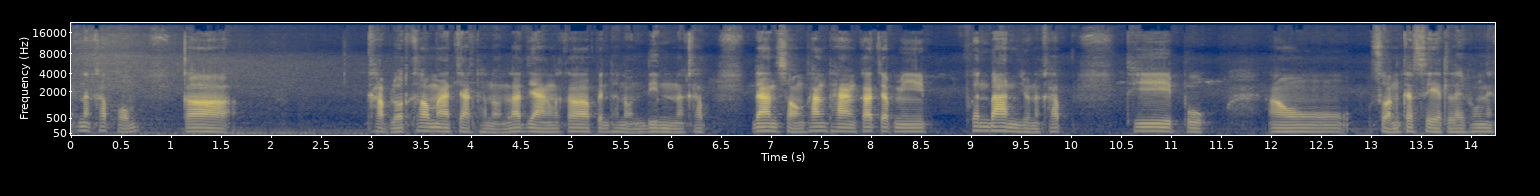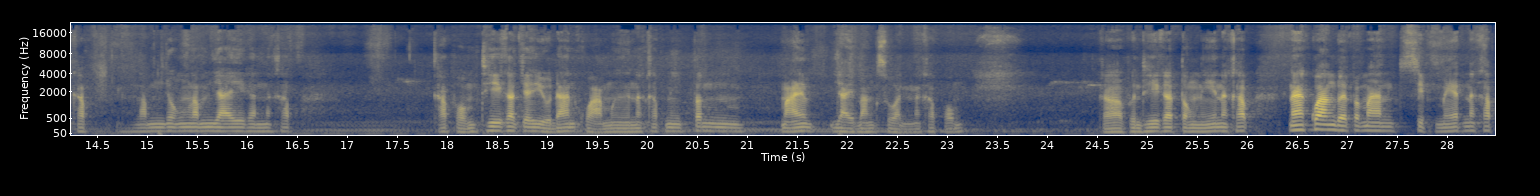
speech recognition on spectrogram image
ตรนะครับผมก็ ขับรถเข้ามาจากถนนลาดยางแล้วก็เป็นถนนดินนะครับ ด้านสองข้างทางก็จะมีเพื่อนบ้านอยู่นะครับ ที่ปลูกเอาสวนเกษตรอะไรพวกนี้ครับลำยงลำไยกันนะครับ ครับผมที่ก็จะอยู่ด้านขวามือนะครับ มีต้นไม้ใหญ่บางส่วนนะครับ ผมก็พื้นที่ก็ตรงนี้นะครับ หน้ากว้างโดยประมาณ 10 เมตรนะครับ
